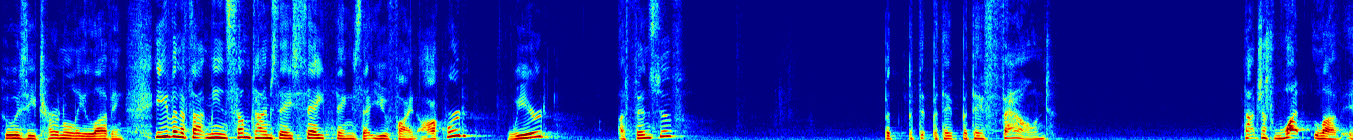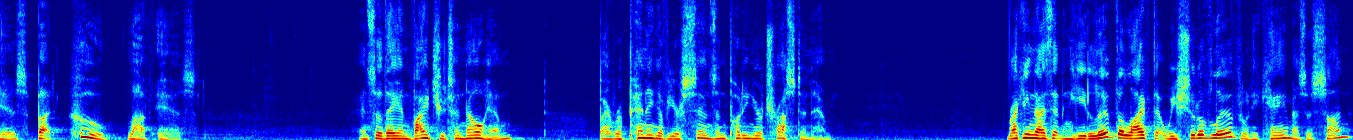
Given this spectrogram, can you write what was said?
who is eternally loving. Even if that means sometimes they say things that you find awkward, weird, offensive. But, but, but, they, but they found not just what love is, but who love is. And so they invite you to know him by repenting of your sins and putting your trust in him. Recognize that he lived the life that we should have lived when he came as a son,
